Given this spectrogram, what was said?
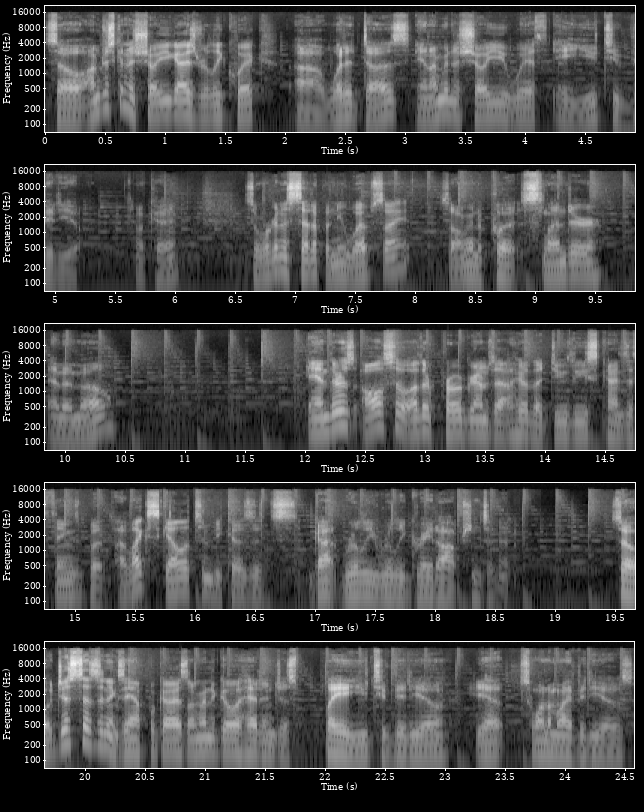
so I'm just going to show you guys really quick uh, what it does, and I'm going to show you with a YouTube video. Okay, so we're going to set up a new website. So I'm going to put Slender MMO. And there's also other programs out here that do these kinds of things, but I like Skeleton because it's got really, really great options in it. So just as an example, guys, I'm going to go ahead and just play a YouTube video. Yep, it's one of my videos.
